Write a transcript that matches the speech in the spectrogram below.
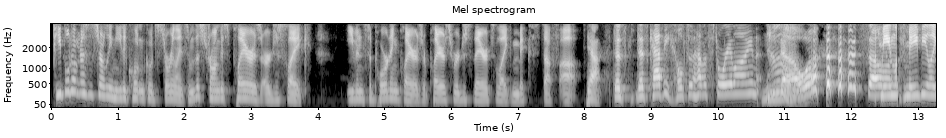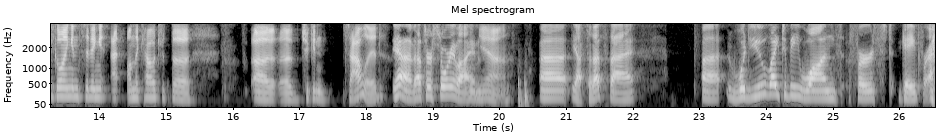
people don't necessarily need a quote unquote storyline. Some of the strongest players are just like even supporting players or players who are just there to like mix stuff up. Yeah. Does Does Kathy Hilton have a storyline? No. No. so I mean, like maybe like going and sitting at, on the couch with the uh, uh chicken salad. yeah, that's her storyline. Yeah. Uh, yeah. So that's that. Uh, would you like to be Juan's first gay friend?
